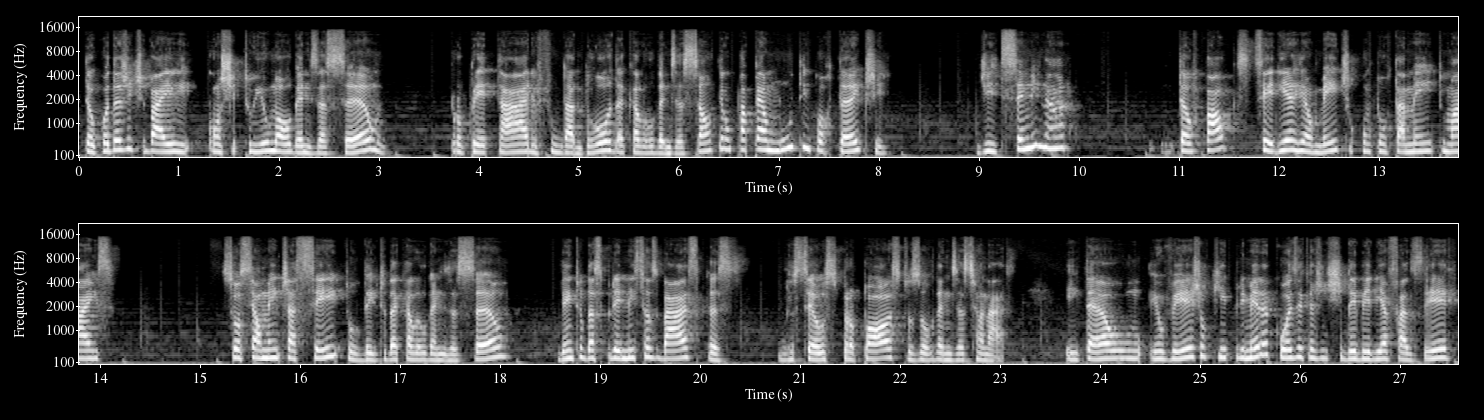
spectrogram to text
Então, quando a gente vai constituir uma organização, proprietário, fundador daquela organização, tem um papel muito importante de disseminar. Então, qual seria realmente o comportamento mais socialmente aceito dentro daquela organização, dentro das premissas básicas dos seus propósitos organizacionais? Então, eu vejo que a primeira coisa que a gente deveria fazer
